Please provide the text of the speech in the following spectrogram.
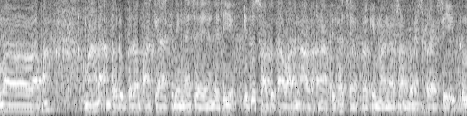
me- apa marak baru beberapa akhir-akhir ini aja ya. Jadi itu suatu tawaran alternatif aja bagaimana suatu ekspresi itu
